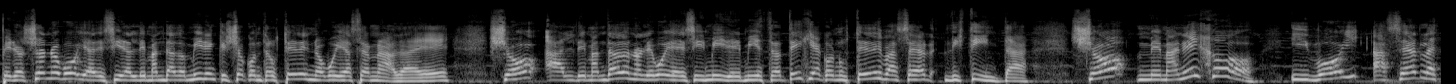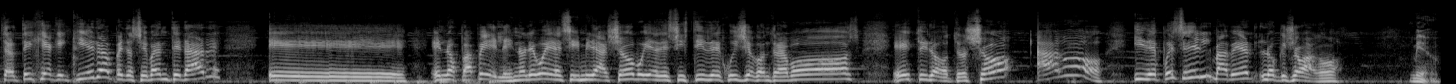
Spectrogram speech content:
pero yo no voy a decir al demandado, miren que yo contra ustedes no voy a hacer nada, ¿eh? Yo al demandado no le voy a decir, mire, mi estrategia con ustedes va a ser distinta. Yo me manejo y voy a hacer la estrategia que quiero, pero se va a enterar eh, en los papeles. No le voy a decir, mira, yo voy a desistir del juicio contra vos, esto y lo otro. Yo hago y después él va a ver lo que yo hago. Bien,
